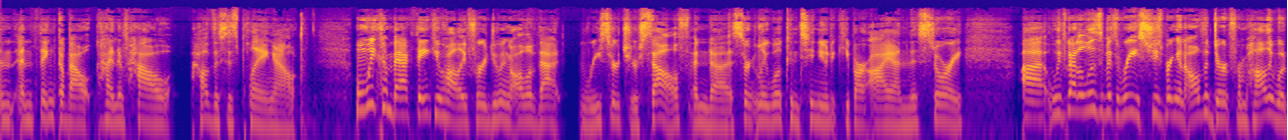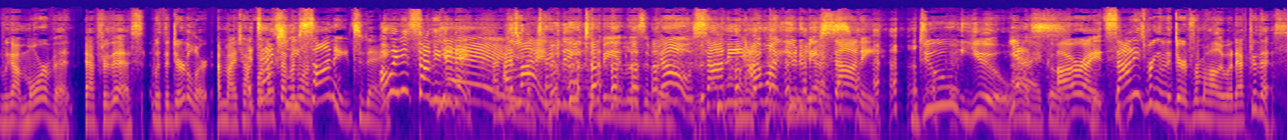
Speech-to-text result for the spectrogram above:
and and think about kind of how how this is playing out. When we come back, thank you, Holly, for doing all of that research yourself, and uh, certainly we'll continue to keep our eye on this story. Uh, we've got Elizabeth Reese. She's bringing all the dirt from Hollywood. We got more of it after this with a dirt alert on my talk. It's actually sunny today. Oh, it is sunny today. I'm I just lied. pretending to be Elizabeth. No, Sonny, I want you to be Yes. Sonny. Do you? Yes. All right, cool. Sonny's bringing the dirt from Hollywood after this.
